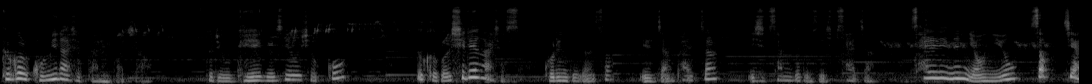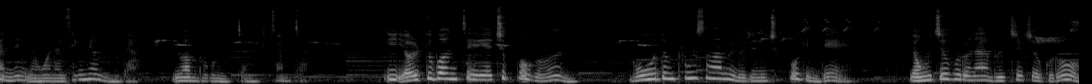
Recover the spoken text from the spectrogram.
그걸 고민하셨다는 거죠. 그리고 계획을 세우셨고 또 그걸 실행하셨어요. 고린도전서 1장 8절, 23절에서 24절. 살리는 영이요 썩지 않는 영원한 생명입니다. 요한복음 6장 63절. 이 열두 번째의 축복은 모든 풍성함을 누리는 축복인데 영적으로나 물질적으로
